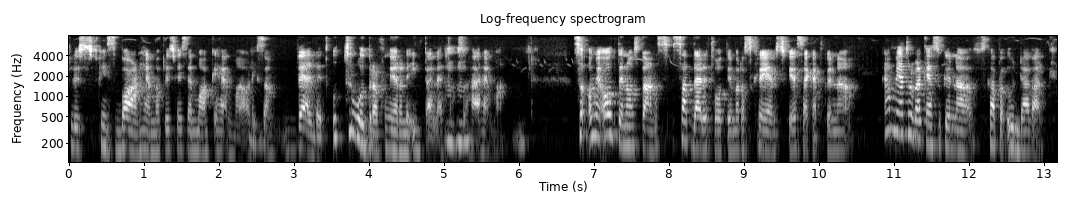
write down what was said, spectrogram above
plus finns barn hemma, plus finns en make hemma och liksom väldigt otroligt bra fungerande internet också Mhm. här hemma. Mm. Så om jag åkte någonstans, satt där i två timmar och skrev skulle jag säkert kunna... Ja, men jag tror verkligen jag skulle kunna skapa underverk.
